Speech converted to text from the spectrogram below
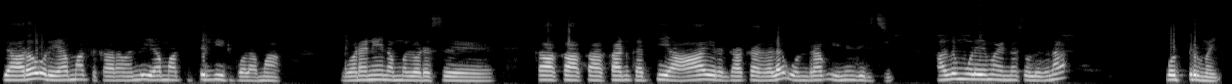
யாரோ ஒரு ஏமாத்துக்காரன் வந்து ஏமாத்தி திருடிட்டு போலாமா? உடனே நம்மளோட ச- காக்கா காக்கான்னு கத்தி ஆயிரம் காக்காங்களை ஒன்றா இணைஞ்சிருச்சு. அது மூலயமா என்ன சொல்லுதுன்னா ஒற்றுமை.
